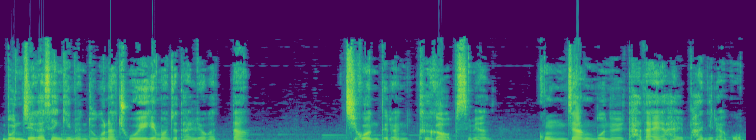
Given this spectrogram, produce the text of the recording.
문제가 생기면 누구나 조에게 먼저 달려갔다. 직원들은 그가 없으면 공장 문을 닫아야 할 판이라고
